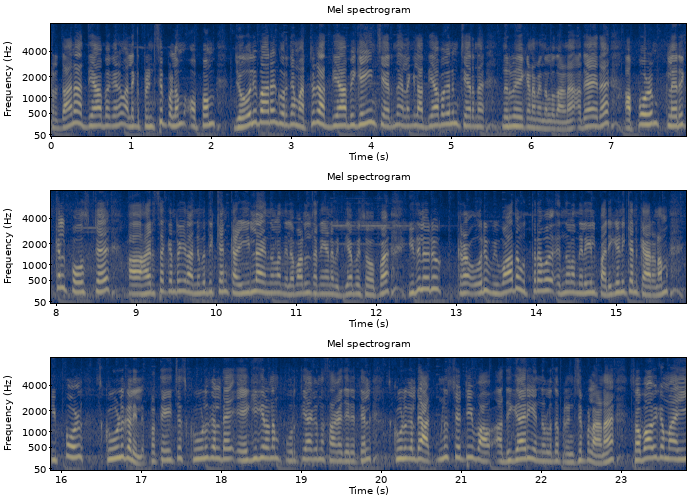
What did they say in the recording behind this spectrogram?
പ്രധാന അധ്യാപകനും അല്ലെങ്കിൽ പ്രിൻസിപ്പളും ഒപ്പം ജോലിഭാരം കുറഞ്ഞ മറ്റൊരു അധ്യാപികയും ചേർന്ന് അല്ലെങ്കിൽ അധ്യാപകനും ചേർന്ന് നിർവഹിക്കണം എന്നുള്ളതാണ്. അതായത് അപ്പോഴും ക്ലറിക്കൽ പോസ്റ്റ് ആ, ഹയർ സെക്കൻഡറിയിൽ അനുവദിക്കാൻ കഴിയില്ല എന്നുള്ള നിലപാടിൽ തന്നെയാണ് വിദ്യാഭ്യാസ വകുപ്പ്. ഇതിലൊരു ഒരു വിവാദ ഉത്തരവ് എന്നുള്ള നിലയിൽ പരിഗണിക്കാൻ കാരണം ഇപ്പോൾ സ്കൂളുകളിൽ പ്രത്യേകിച്ച് സ്കൂളുകളുടെ ഏകീകരണം പൂർത്തിയാകുന്ന സാഹചര്യത്തിൽ സ്കൂളുകളുടെ അഡ്മിനിസ്ട്രേറ്റീവ് അധികാരി എന്നുള്ളത് പ്രിൻസിപ്പളാണ്. സ്വാഭാവികമായി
